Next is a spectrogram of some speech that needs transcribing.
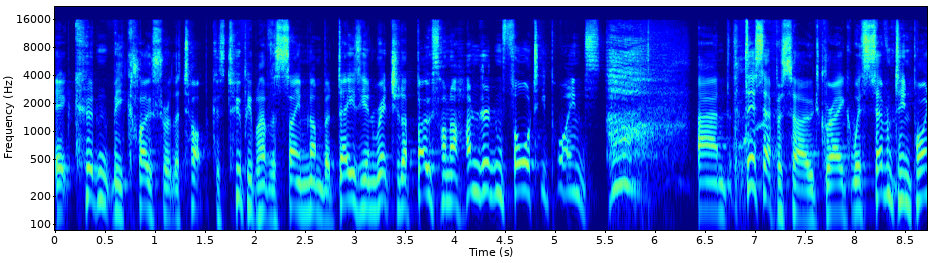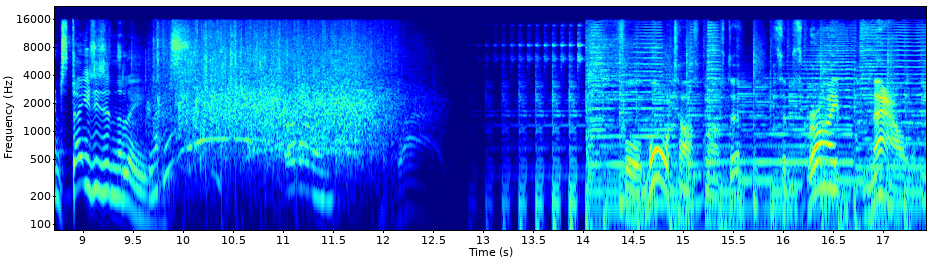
it couldn't be closer at the top because two people have the same number. Daisy and Richard are both on 140 points. and this episode, Greg, with 17 points, Daisy's in the lead. For more Taskmaster, subscribe now.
